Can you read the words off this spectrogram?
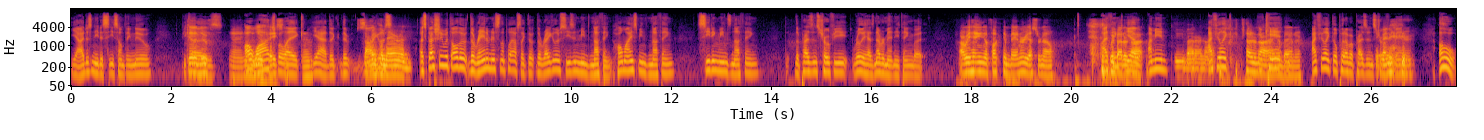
yeah, I just need to see something new Get a new- because Yeah, I'll watch, but like, yeah. yeah, the the, the regular, se- especially with all the the randomness in the playoffs, like the the regular season means nothing. Home ice means nothing. Seating means nothing. The, the President's Trophy really has never meant anything, but Are we hanging a fucking banner? Yes or no? I We think better yeah. not. I mean, We better not. I feel like Better not hang a can't- banner. I feel like they'll put up a President's Trophy banner. Oh,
